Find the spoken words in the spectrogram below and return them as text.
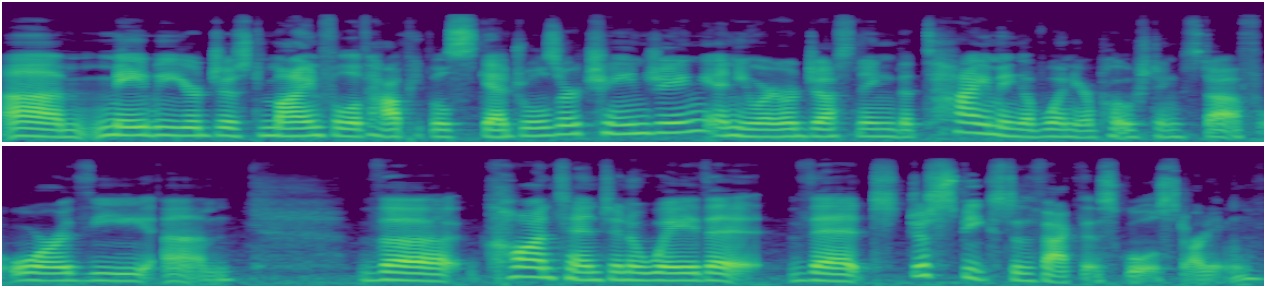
um, maybe you're just mindful of how people's schedules are changing and you are adjusting the timing of when you're posting stuff or the um, the content in a way that that just speaks to the fact that school is starting.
